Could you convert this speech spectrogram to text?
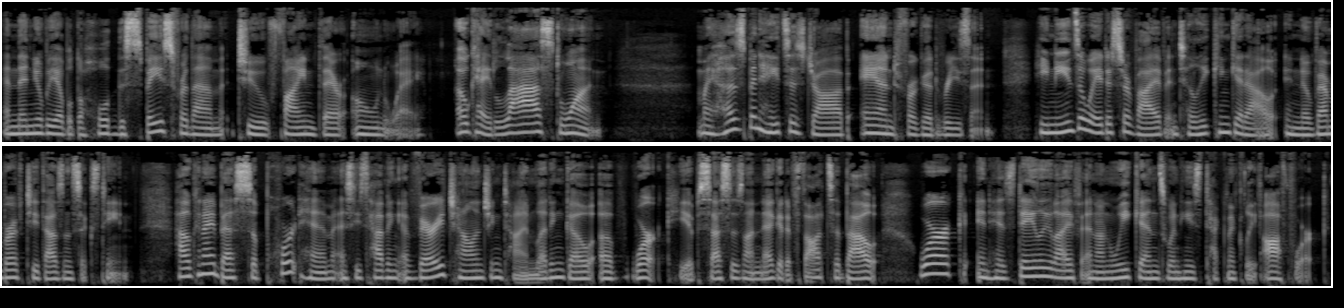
And then you'll be able to hold the space for them to find their own way. Okay, last one. My husband hates his job and for good reason. He needs a way to survive until he can get out in November of 2016. How can I best support him as he's having a very challenging time letting go of work? He obsesses on negative thoughts about work in his daily life and on weekends when he's technically off work.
